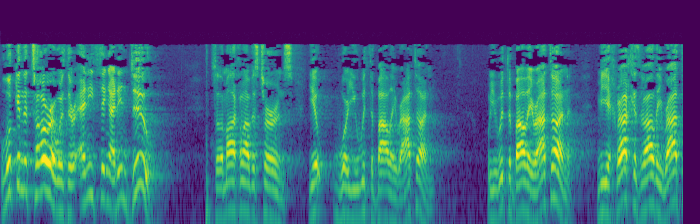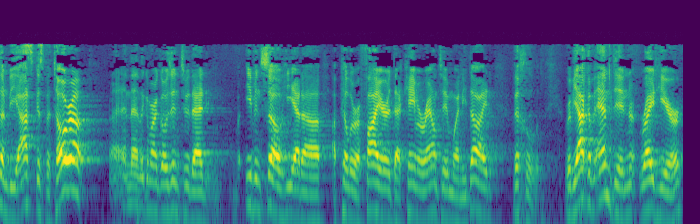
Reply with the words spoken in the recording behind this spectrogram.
look in the Torah, was there anything I didn't do? So the Malach Hamaves turns, were you with the Baalei Ratan? Were you with the Baalei Ratan? Mi echrachiz Bali Ratan And then the Gemara goes into that. Even so, he had a, a pillar of fire that came around him when he died. V'chul. Rabbi Yaakov Emden, right here,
